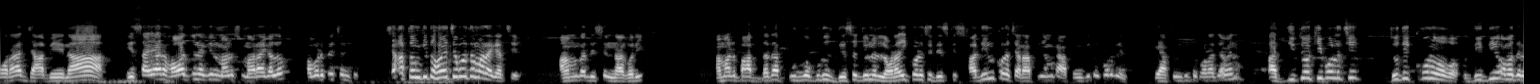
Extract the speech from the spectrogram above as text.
করা যাবে না। এসআইআর হওয়ার জন্য একজন মানুষ মারা গেল খবর পেয়েছেন তো? সে আতঙ্কিত হয়েছে বলতে মারা গেছে। আমরা দেশের নাগরিক আমার বাপ দাদা পূর্বপুরুষ দেশের জন্য লড়াই করেছে দেশকে স্বাধীন করেছে আর আপনি আমাকে আতঙ্কিত করবেন? এই আতঙ্কিত করা যাবে না। আর দ্বিতীয় কি বলেছি? যদি কোনো দ্বিতীয় আমাদের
